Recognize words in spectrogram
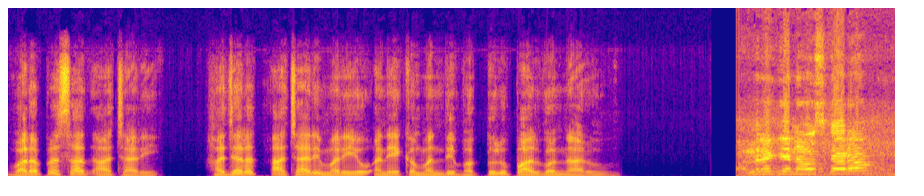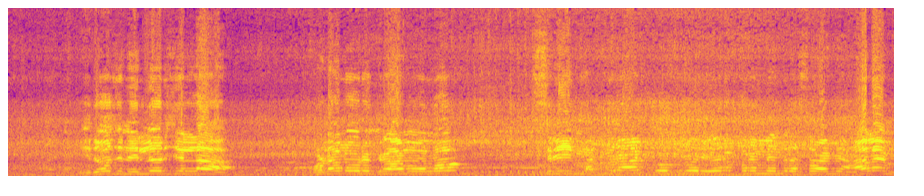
వరప్రసాద్ ఆచారి హజరత్ ఆచారి మరియు అనేక మంది భక్తులు పాల్గొన్నారు. అందరికీ నమస్కారం. ఈరోజు నెల్లూరు జిల్లా కొడలూరు గ్రామంలో శ్రీ మధురాట్ కోతులూరు వీరబ్రహ్మేంద్ర స్వామి ఆలయం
